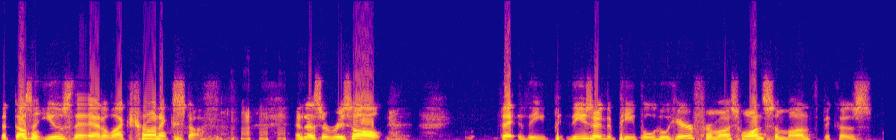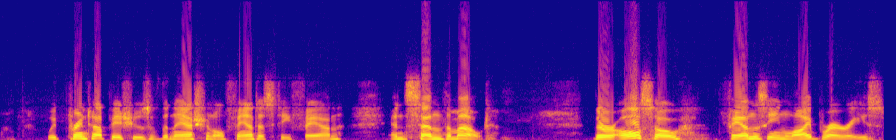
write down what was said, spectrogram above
that doesn't use that electronic stuff. and as a result, the, the, these are the people who hear from us once a month because we print up issues of the National Fantasy Fan and send them out. There are also fanzine libraries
